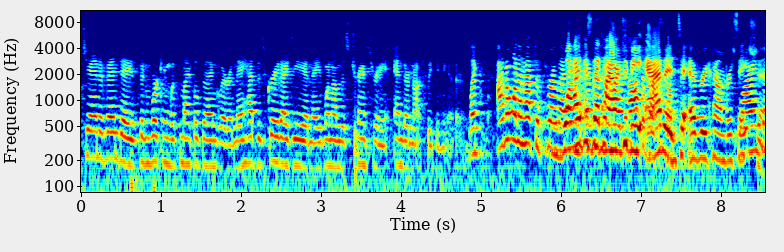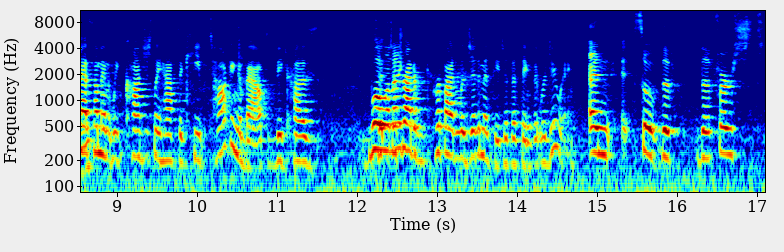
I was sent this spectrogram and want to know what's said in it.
Jan Avende has been working with Michael Dangler and they had this great idea and they went on this trance journey and they're not sleeping together. Like I don't want to have to throw that Why in does every that time have to be added something. to every conversation? Why is that something that we consciously have to keep talking about because Well, to, and to I- try to provide legitimacy to the things that we're doing. And uh, so the the first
